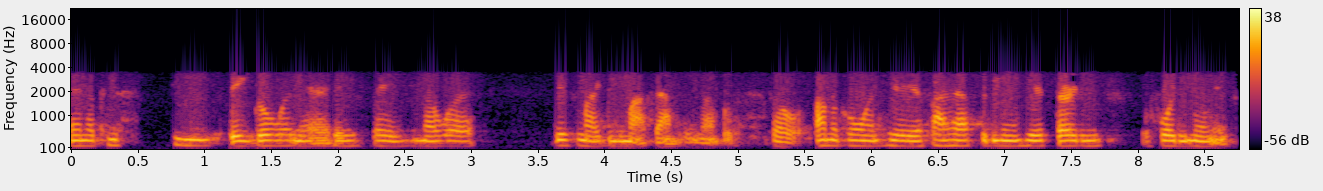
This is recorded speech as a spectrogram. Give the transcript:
And the PCTs, they go in there, they say, you know what, this might be my family member. So I'm going to go in here. If I have to be in here 30 or 40 minutes,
